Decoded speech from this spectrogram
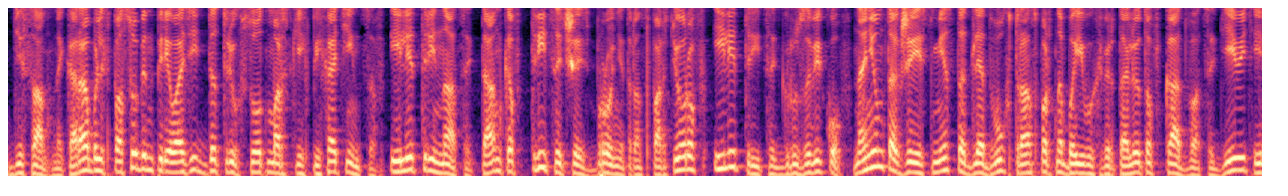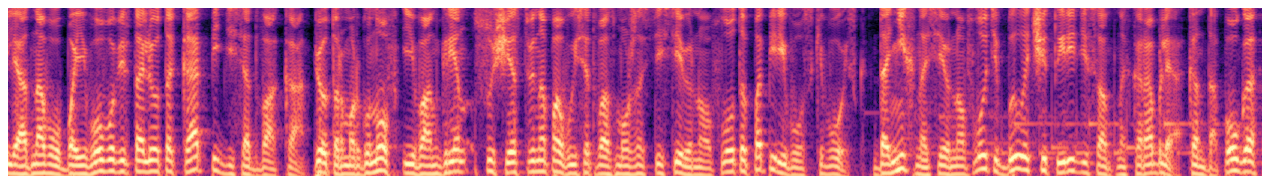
Десантный корабль способен перевозить до 300 морских пехотинцев или 13 танков, 36 бронетранспортеров или 30 грузовиков. На нем также есть место для двух транспортно-боевых вертолетов К-29 или одного боевого вертолета К-52К. Петр Моргунов и Иван Грен существенно повысят возможности Северного флота по перевозке войск. До них на Северном флоте было 4 десантных корабля – Кандапога,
